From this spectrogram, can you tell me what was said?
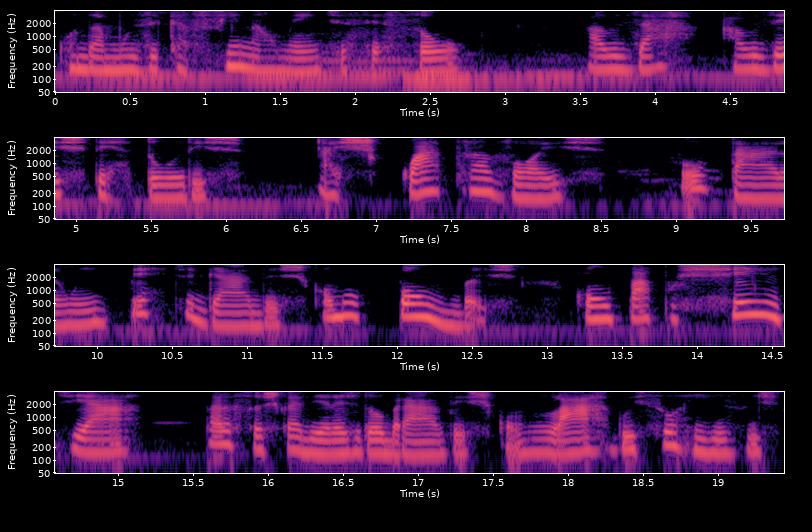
Quando a música finalmente cessou, aos, aos estertores, as quatro avós voltaram empertigadas como pombas, com o papo cheio de ar para suas cadeiras dobráveis, com largos sorrisos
